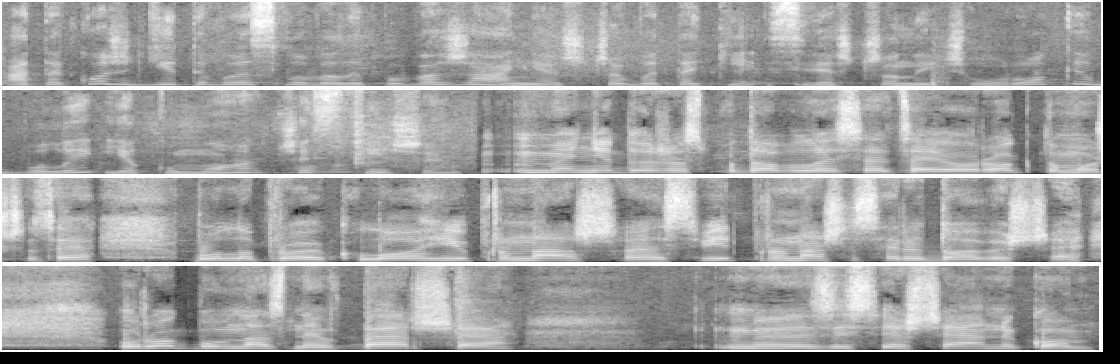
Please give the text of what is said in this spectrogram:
А також діти висловили побажання, щоб такі священичі уроки були якомога частіше. Мені дуже сподобався цей урок, тому що це було про екологію, про наш е, світ, про наше середовище. Урок був у нас не вперше зі священником.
